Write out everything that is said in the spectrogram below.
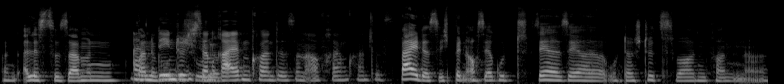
und alles zusammen. An denen du dich Schule. dann reiben konntest und aufreiben konntest. Beides. Ich bin auch sehr gut, sehr, sehr unterstützt worden von, äh,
